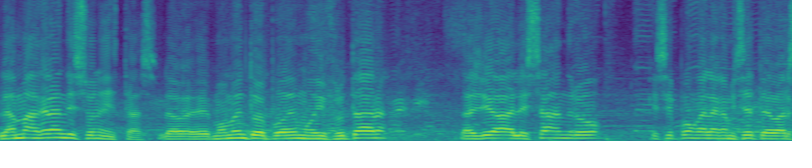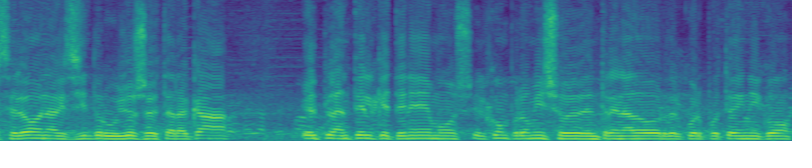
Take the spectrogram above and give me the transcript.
las más grandes son estas, el momento que podemos disfrutar, la llegada de Alessandro, que se ponga la camiseta de Barcelona, que se siente orgulloso de estar acá, el plantel que tenemos, el compromiso del entrenador, del cuerpo técnico,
